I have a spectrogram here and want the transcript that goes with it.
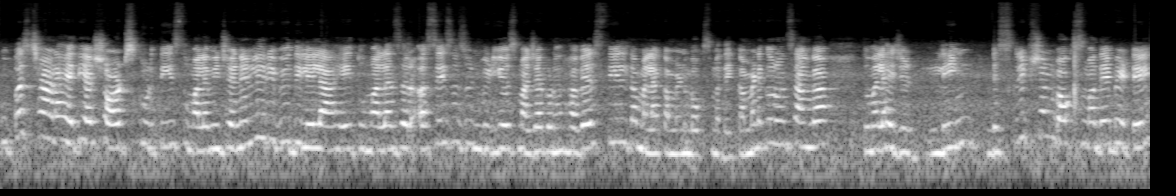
खूपच छान आहेत या शॉर्ट्स कुर्तीज. तुम्हाला मी जेन्युअनली रिव्ह्यू दिलेला आहे. तुम्हाला जर असेच अजून व्हिडिओज माझ्याकडून हवे असतील तर मला कमेंट बॉक्समध्ये कमेंट करून सांगा. तुम्हाला ह्याची लिंक डिस्क्रिप्शन बॉक्समध्ये भेटेल.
